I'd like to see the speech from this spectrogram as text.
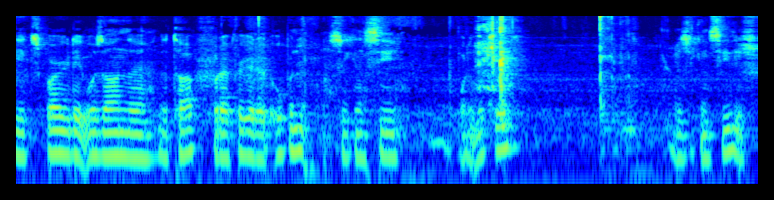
the expiry date was on the, the top, but I figured I'd open it so you can see what it looks like. As you can see, there's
